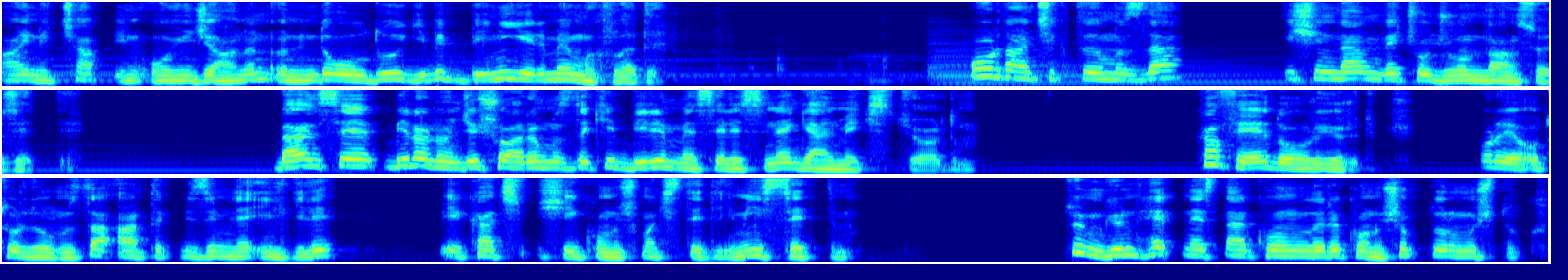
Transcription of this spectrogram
aynı Chaplin oyuncağının önünde olduğu gibi beni yerime mıhladı. Oradan çıktığımızda işinden ve çocuğundan söz etti. Bense bir an önce şu aramızdaki birim meselesine gelmek istiyordum. Kafeye doğru yürüdük. Oraya oturduğumuzda artık bizimle ilgili birkaç bir şey konuşmak istediğimi hissettim. Tüm gün hep nesnel konuları konuşup durmuştuk.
